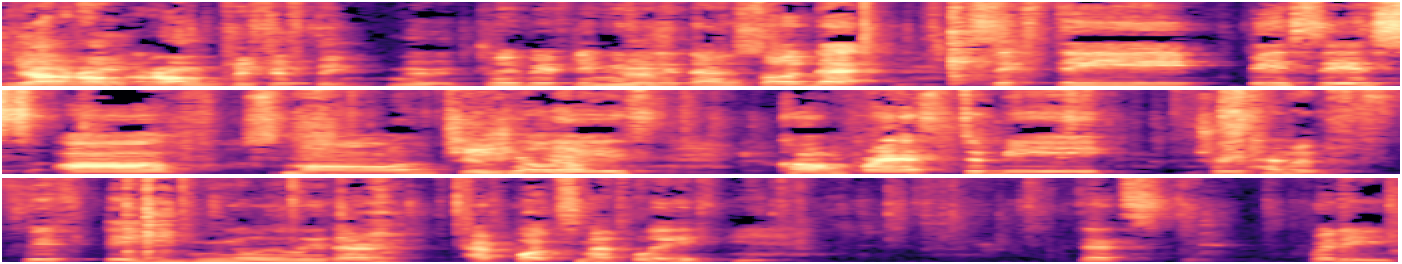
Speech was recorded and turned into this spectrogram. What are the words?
Yeah, around around 350 maybe. 350 milliliters so mm-hmm. that 60 pieces of small Chili, chilies compressed to be 350 milliliter approximately that's pretty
